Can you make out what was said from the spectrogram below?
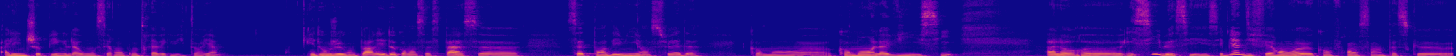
à Shopping, là où on s'est rencontré avec Victoria. Et donc, je vais vous parler de comment ça se passe euh, cette pandémie en Suède, comment, euh, comment la vie ici. Alors ici, ben, c'est bien différent qu'en France, hein, parce que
